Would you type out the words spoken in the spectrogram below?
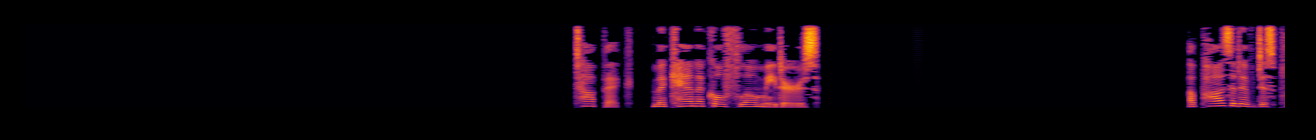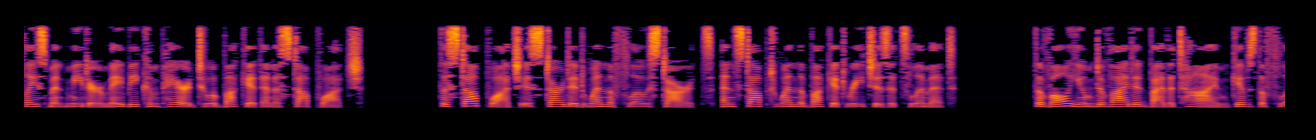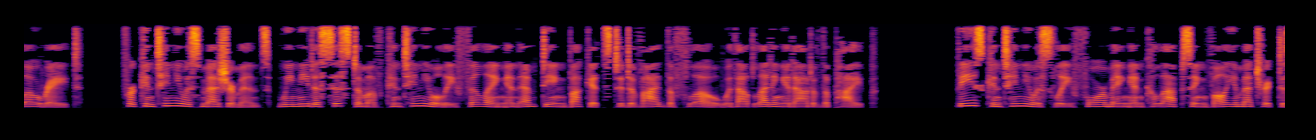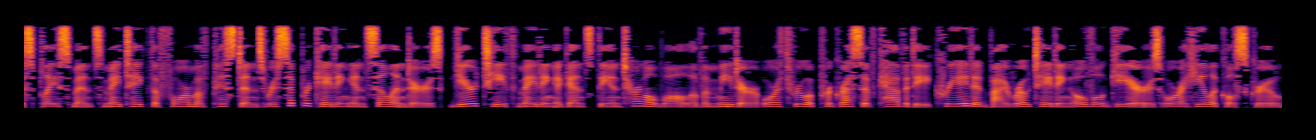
Topic. Mechanical flowmeters A positive displacement meter may be compared to a bucket and a stopwatch. The stopwatch is started when the flow starts, and stopped when the bucket reaches its limit. The volume divided by the time gives the flow rate. For continuous measurements, we need a system of continually filling and emptying buckets to divide the flow without letting it out of the pipe. These continuously forming and collapsing volumetric displacements may take the form of pistons reciprocating in cylinders, gear teeth mating against the internal wall of a meter or through a progressive cavity created by rotating oval gears or a helical screw.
